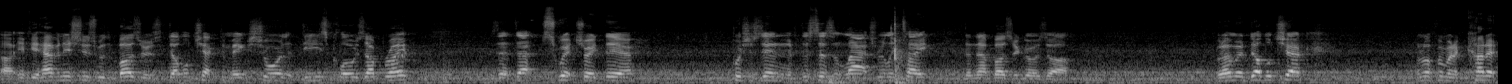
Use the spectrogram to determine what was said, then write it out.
uh, if you're having issues with buzzers, double check to make sure that these close up right. Is that that switch right there pushes in and if this doesn't latch really tight, then that buzzer goes off. But I'm going to double check I don't know if I'm gonna cut it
